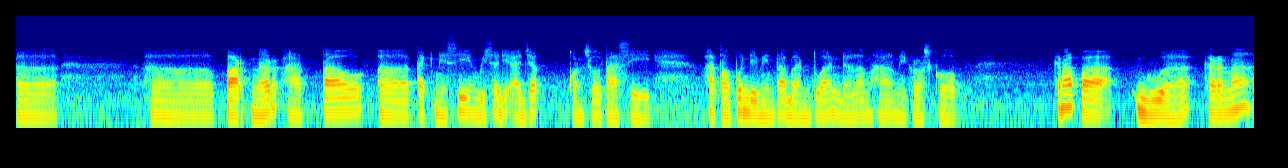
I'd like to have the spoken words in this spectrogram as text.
uh, uh, partner atau uh, teknisi yang bisa diajak konsultasi ataupun diminta bantuan dalam hal mikroskop. Kenapa gue? Karena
